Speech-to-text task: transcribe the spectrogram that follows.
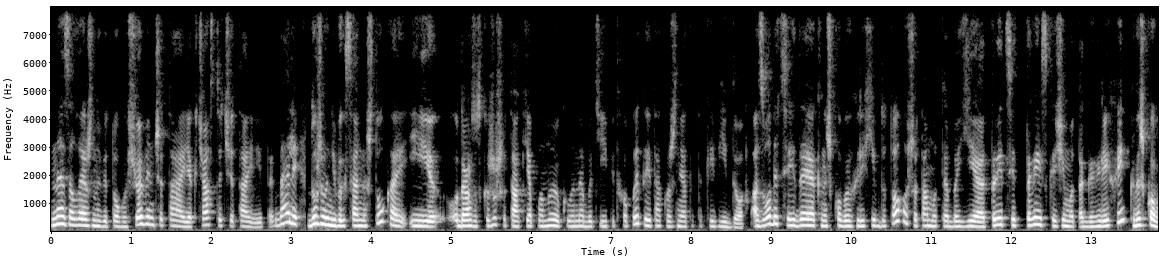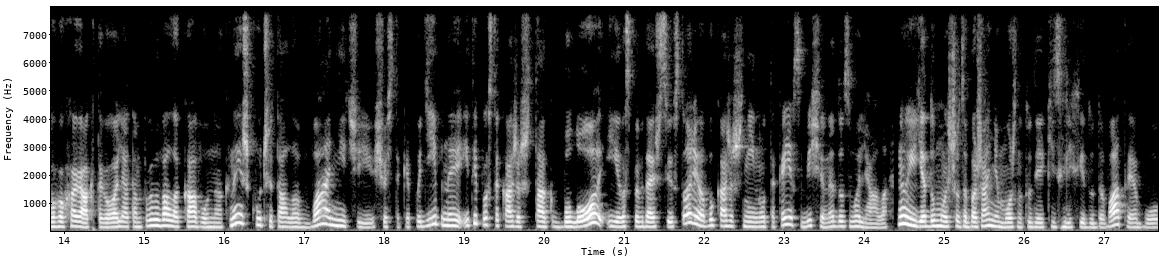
незалежно від того, що він читає, як часто читає і так далі. Дуже універсальна штука, і одразу скажу, що так, я планую коли-небудь її підхопити і також зняти таке відео. А зводиться ідея книжкових гріхів до того, що там у тебе є 33, скажімо так, гріхи книжкового характеру. Аля там проливала каву на книжку, читала в ванні чи щось таке подібне, і ти просто кажеш так було і розповідаєш цю історію, або кажеш ні, ну таке я собі ще не дозволяла. Ну і я думаю, що за бажанням можна туди якісь гріхи додавати або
